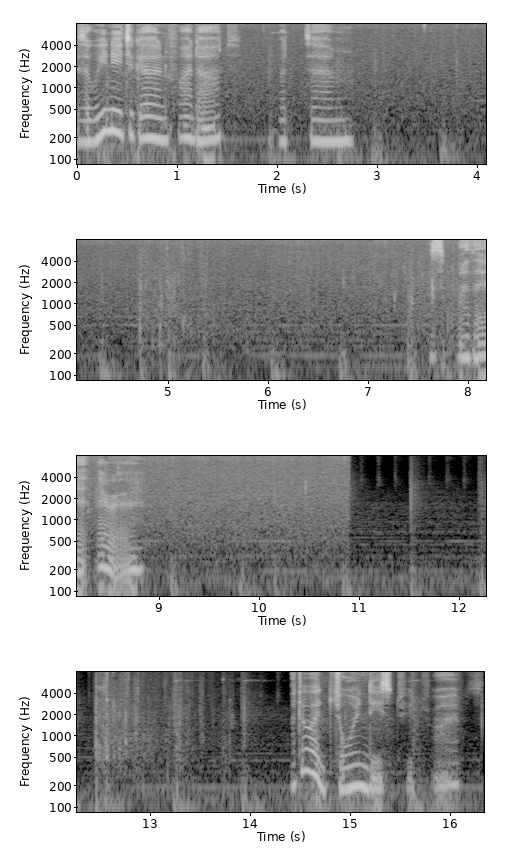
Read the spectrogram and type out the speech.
So we need to go and find out what um, is by the arrow. How do I join these two tribes?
